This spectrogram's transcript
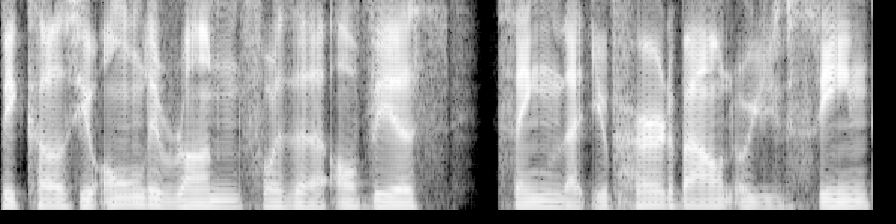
because you only run for the obvious thing that you've heard about or you've seen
